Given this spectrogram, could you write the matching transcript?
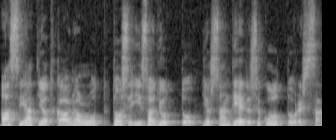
asiat, jotka on ollut tosi iso juttu jossain tietyssä kulttuurissa,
